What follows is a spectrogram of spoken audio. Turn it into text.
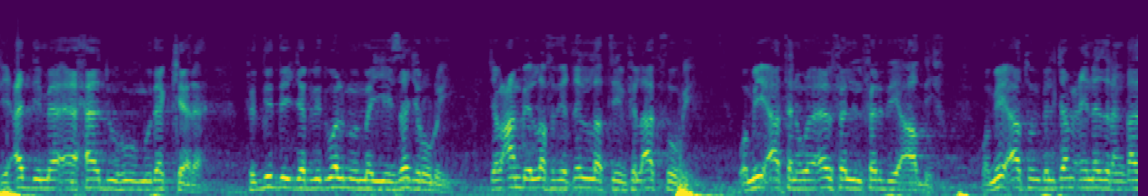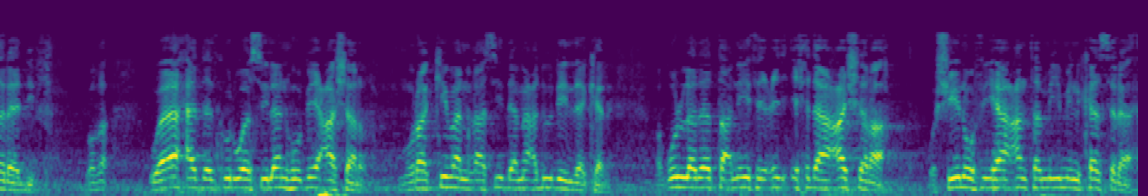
في عد ما أحاده مذكرة في الضد جرد والمميز اجرري جمعا باللفظ قلة في الأكثر ومئة والألف للفرد أضيف ومئة بالجمع نزرا قد ردف وأحد اذكر وسلنه بعشر مركبا غاسد معدود ذكر qullada ta'niihi ixdaa cashara washiinuu fiiha can tamiimin kasra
